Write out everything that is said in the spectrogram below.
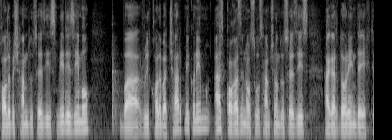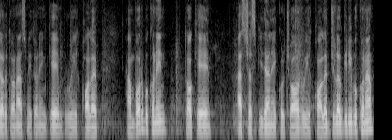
قالبش هم دوست عزیز میریزیم و و روی قالب چرب می‌کنیم. از کاغذ ناسوس همچون دوست عزیز اگر دارین در اختیارتان است می‌تونین که روی قالب هموار بکنین تا که از چسبیدن کلچه ها روی قالب جلوگیری بکنم.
